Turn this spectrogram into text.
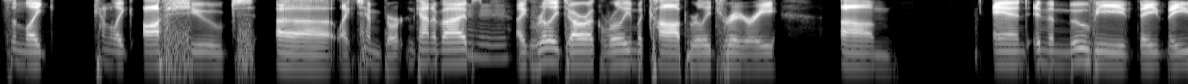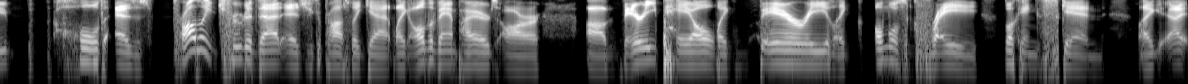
some like kind of like offshoot, uh, like Tim Burton kind of vibes Mhm. like really dark, really macabre, really dreary. Um, and in the movie, they they hold as probably true to that as you could possibly get. Like all the vampires are uh, very pale, like very like almost gray looking skin. Like I,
